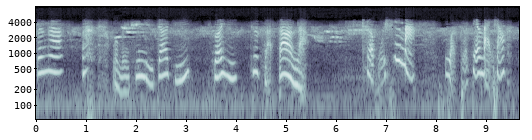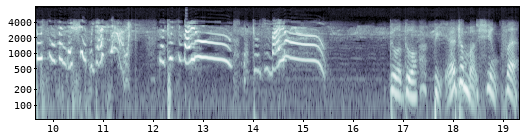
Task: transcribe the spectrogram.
分啊，我们心里着急，所以就早到了。可不是嘛！我昨天晚上都兴奋的睡不着，出去玩喽！德德，别这么兴奋，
